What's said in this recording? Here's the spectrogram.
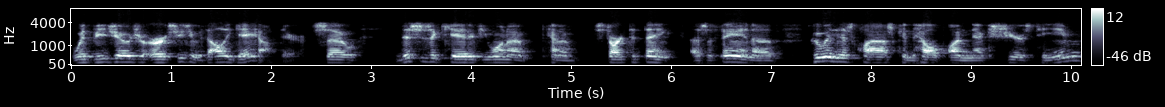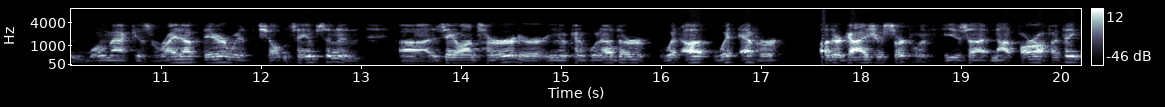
with BJ or excuse me, with Ali Gaye out there. So this is a kid, if you want to kind of start to think as a fan of who in this class can help on next year's team, Womack is right up there with Shelton Sampson and uh, Zalance Heard, or you know, kind of what other what uh, whatever other guys you're circling. He's uh, not far off. I think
